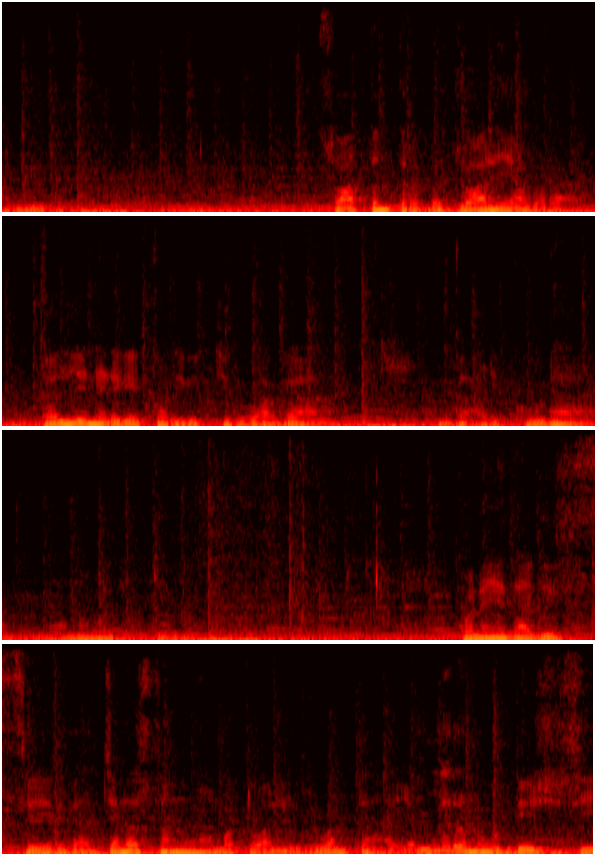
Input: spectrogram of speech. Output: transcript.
ಕಣ್ಣುಗಳು. ಸ್ವಾತಂತ್ರ್ಯದ ಜ್ವಾಲೆ ಅವರ ಗಲ್ಲಿನೆಡೆಗೆ ಕರೆಯುತ್ತಿರುವಾಗ ಗಾಳಿ ಕೂಡ ಮೌನವಾಗಿತ್ತು. ಕೊನೆಯದಾಗಿ ಸೇರಿದ ಜನಸಮೂಹ ಮತ್ತು ಅಲ್ಲಿರುವಂತಹ ಎಲ್ಲರನ್ನು ಉದ್ದೇಶಿಸಿ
